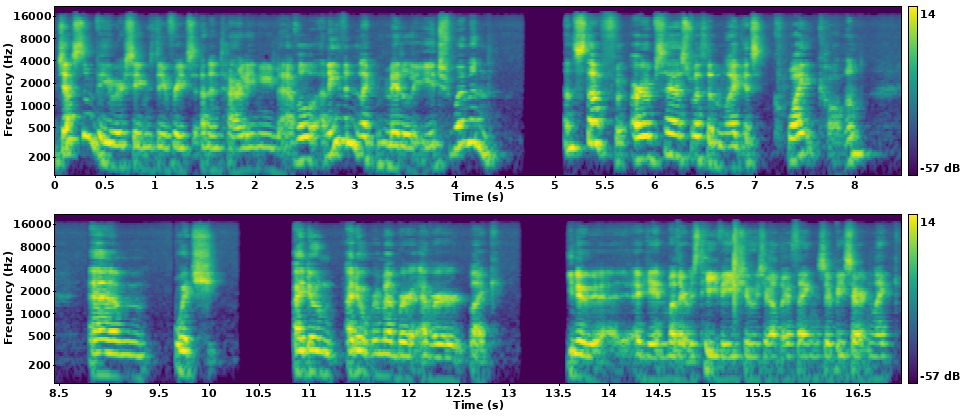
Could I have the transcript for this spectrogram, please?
Justin Bieber seems to have reached an entirely new level, and even like middle-aged women and stuff are obsessed with him. Like it's quite common, um, which I don't I don't remember ever like, you know, uh, again whether it was TV shows or other things, there'd be certain like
